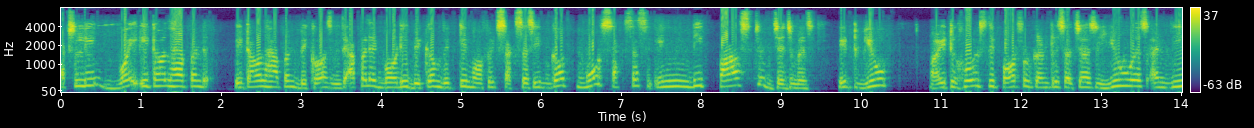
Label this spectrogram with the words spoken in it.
Actually, why it all happened? It all happened because the appellate body became victim of its success. It got more success in the past judgments. It give uh, it holds the powerful countries such as US and the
